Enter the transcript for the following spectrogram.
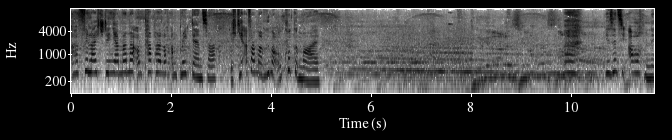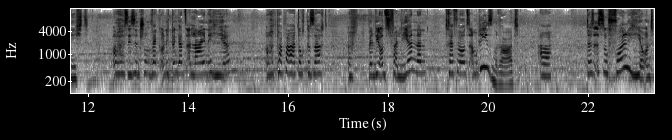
Ah, vielleicht stehen ja Mama und Papa noch am Breakdancer. Ich gehe einfach mal rüber und gucke mal. Ah, hier sind sie auch nicht. Ah, sie sind schon weg und ich bin ganz alleine hier. Ah, Papa hat doch gesagt, äh, wenn wir uns verlieren, dann treffen wir uns am Riesenrad. Aber das ist so voll hier und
